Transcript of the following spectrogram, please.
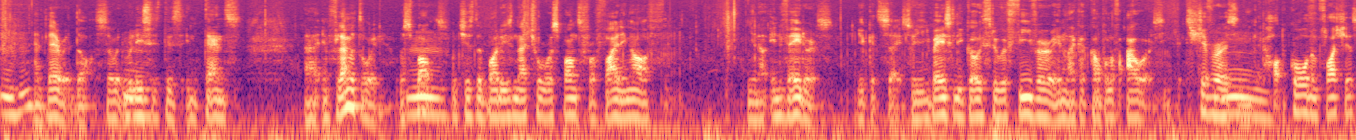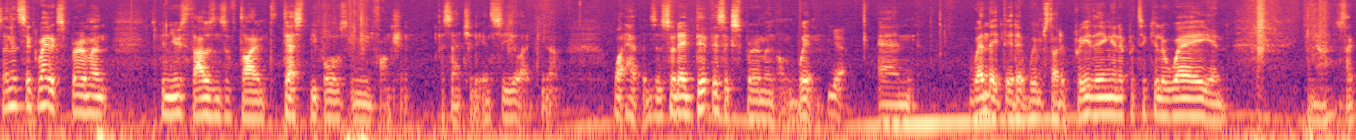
Mhm. And there it does. So it Mm. releases this intense uh, inflammatory response, Mm. which is the body's natural response for fighting off, you know, invaders, you could say. So you basically go through a fever in like a couple of hours. You get shivers and you Mm. get hot, cold, and flushes. And it's a great experiment. It's been used thousands of times to test people's immune function, essentially, and see like, you know, what happens. And so they did this experiment on Wim. Yeah. And when they did it, Wim started breathing in a particular way, and you know, it's like,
